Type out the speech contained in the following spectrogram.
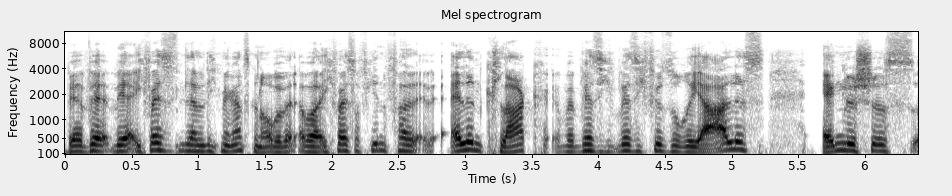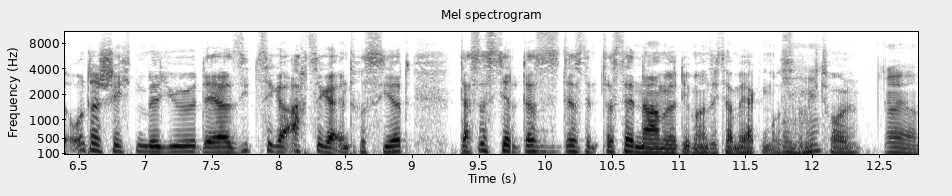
Wer, wer, wer, ich weiß es leider nicht mehr ganz genau, aber, aber ich weiß auf jeden Fall, Alan Clark, wer sich, wer sich für so reales englisches Unterschichtenmilieu der 70er, 80er interessiert, das ist ja, das ist, das, das ist der Name, den man sich da merken muss. Wirklich toll. Ah, ja.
